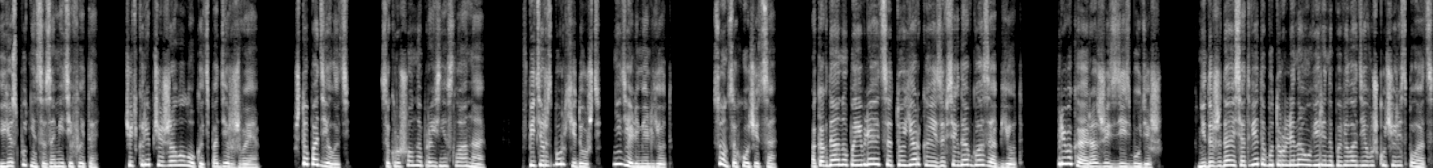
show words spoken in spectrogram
Ее спутница, заметив это, чуть крепче сжала локоть, поддерживая. «Что поделать?» — сокрушенно произнесла она. «В Петербурге дождь неделями льет. Солнце хочется. А когда оно появляется, то ярко и завсегда в глаза бьет. Привыкай, раз жить здесь будешь». Не дожидаясь ответа, Бутурлина уверенно повела девушку через плац,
